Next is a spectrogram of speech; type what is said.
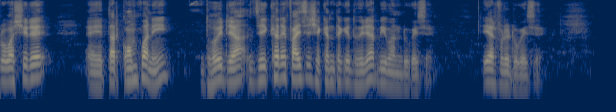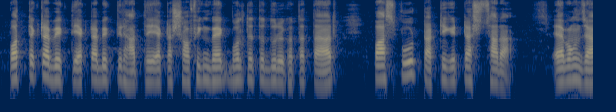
প্রবাসীরে তার কোম্পানি ধৈর্যা যেখানে পাইছে সেখান থেকে ধৈর্যা বিমান ঢুকাইছে, এয়ারপোর্টে ঢুকাইছে। প্রত্যেকটা ব্যক্তি, একটা ব্যক্তির হাতে একটা শপিং ব্যাগ বলতে তো দূরের কথা, তার পাসপোর্ট, তার টিকিটটা ছাড়া এবং যা,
